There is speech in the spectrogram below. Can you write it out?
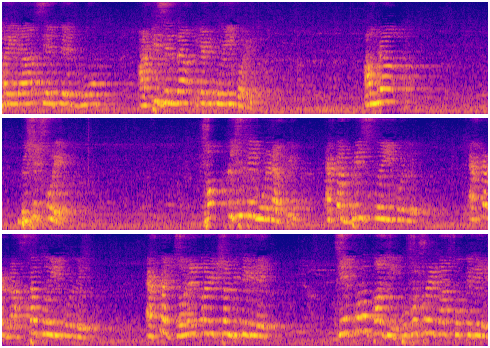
ভাইরা সেলফ হেল্প গ্রুপ আর্টিজেনরা এটাকে তৈরি করে। আমরা বিশেষ করে সব কিছুতেই মনে রাখবেন, একটা ব্রিজ তৈরি করলে, একটা রাস্তা তৈরি করলে, একটা জলের কানেকশন দিতে গেলে যে কোনো কাজে প্রশাসনের কাজ করতে গেলে,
